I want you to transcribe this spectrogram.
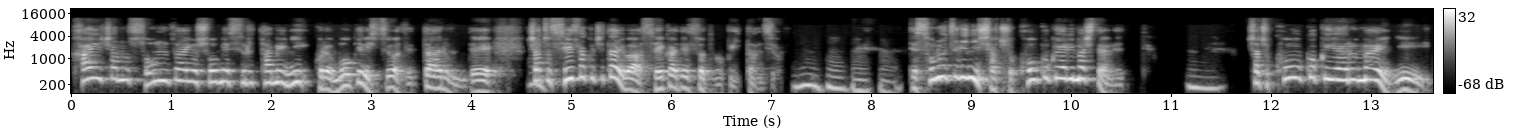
会社の存在を証明するために、これを設ける必要は絶対あるんで、社長制作自体は正解ですよって僕言ったんですよ。で、その次に社長広告やりましたよね。うん、社長、広告やる前に、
